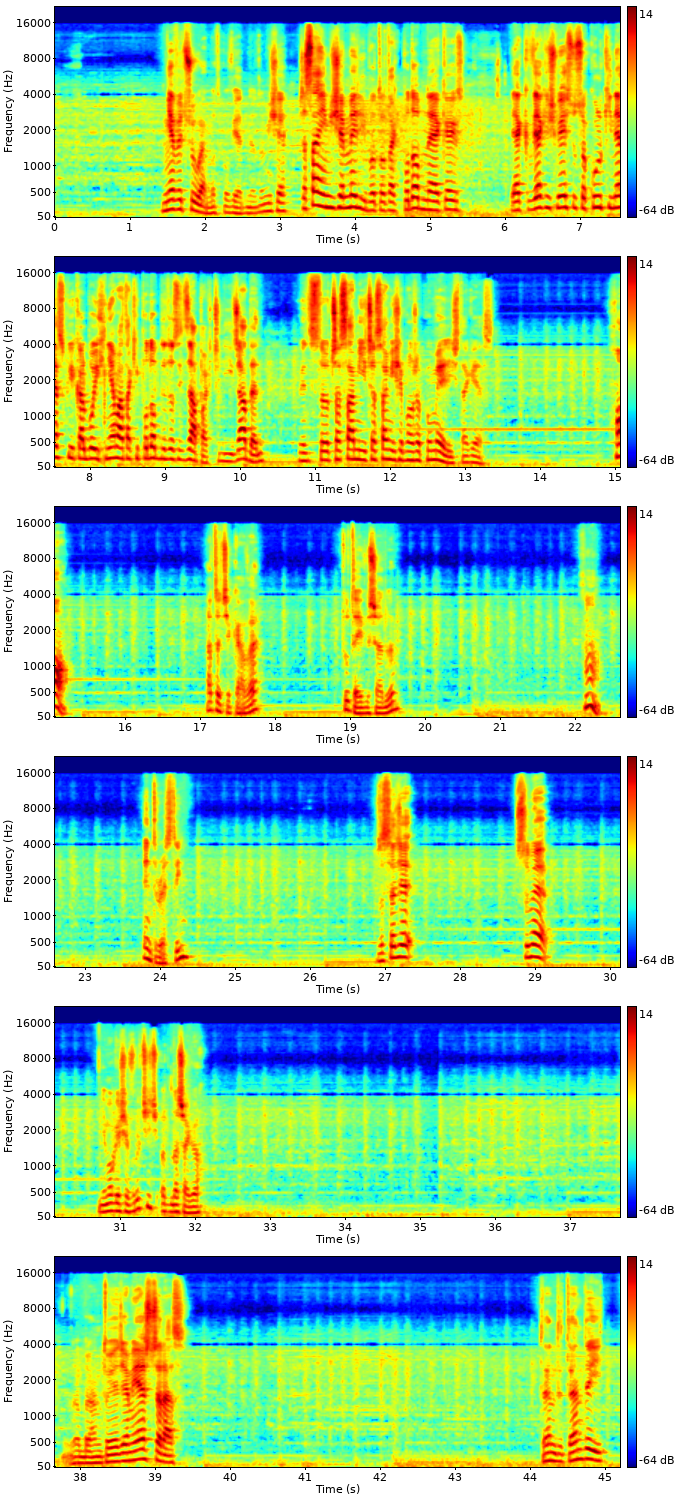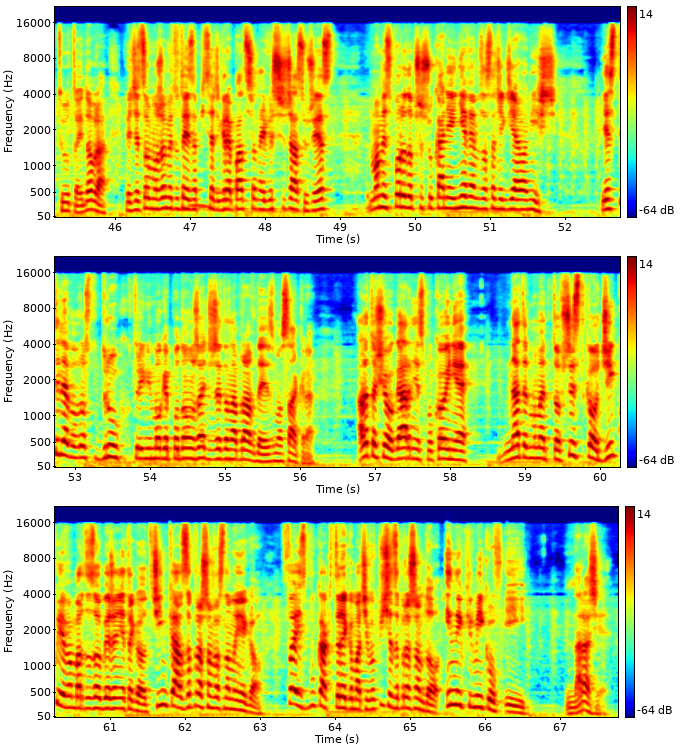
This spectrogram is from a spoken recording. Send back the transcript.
Nie wyczułem odpowiednio. To mi się. Czasami mi się myli, bo to tak podobne jak, jak w jakimś miejscu są kulki Nesquik albo ich nie ma, taki podobny dosyć zapach, czyli żaden. Więc to czasami, czasami się może pomylić, tak jest. Ho! A to ciekawe. Tutaj wyszedłem. Hmm. Interesting. W zasadzie... W sumie... Nie mogę się wrócić? Od dlaczego? Dobra, no to jedziemy jeszcze raz. Tędy, tędy i tutaj. Dobra, wiecie co, możemy tutaj zapisać grę, patrzę, najwyższy czas już jest. Mamy sporo do przeszukania i nie wiem w zasadzie gdzie ja mam iść. Jest tyle po prostu dróg, którymi mogę podążać, że to naprawdę jest masakra. Ale to się ogarnie spokojnie. Na ten moment to wszystko. Dziękuję wam bardzo za obejrzenie tego odcinka. Zapraszam was na mojego Facebooka, którego macie w opisie. Zapraszam do innych filmików i na razie.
